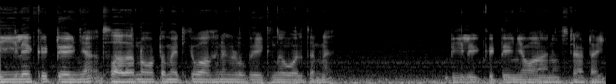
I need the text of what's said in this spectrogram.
ഡിയിലേക്ക് ഇട്ട് കഴിഞ്ഞാൽ സാധാരണ ഓട്ടോമാറ്റിക് വാഹനങ്ങൾ ഉപയോഗിക്കുന്ന പോലെ തന്നെ ഡിയിലേക്ക് ഇട്ട് കഴിഞ്ഞാൽ വാഹനം സ്റ്റാർട്ടായി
